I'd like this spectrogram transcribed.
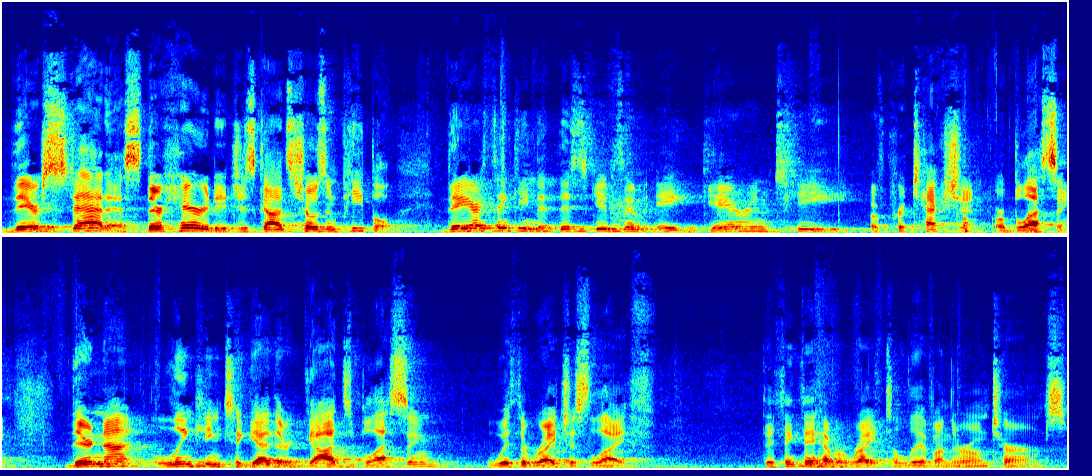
their status, their heritage as God's chosen people. They are thinking that this gives them a guarantee of protection or blessing. They're not linking together God's blessing with a righteous life. They think they have a right to live on their own terms.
